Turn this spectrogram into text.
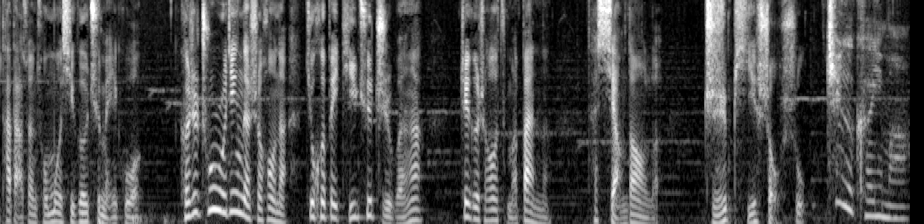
他打算从墨西哥去美国。可是出入境的时候呢，就会被提取指纹啊。这个时候怎么办呢？他想到了植皮手术。这个可以吗？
